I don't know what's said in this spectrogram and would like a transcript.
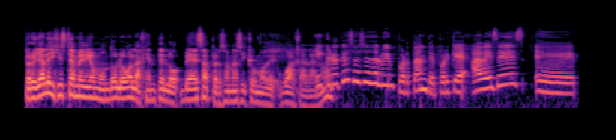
pero ya le dijiste a medio mundo, luego la gente lo ve a esa persona así como de guacala, ¿no? Y creo que eso es algo importante, porque a veces, eh,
